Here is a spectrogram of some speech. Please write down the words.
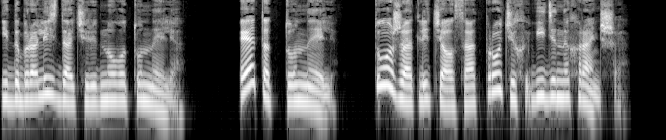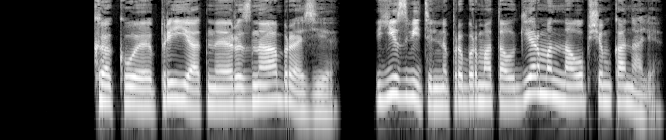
и добрались до очередного туннеля. Этот туннель тоже отличался от прочих, виденных раньше. «Какое приятное разнообразие!» — язвительно пробормотал Герман на общем канале.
